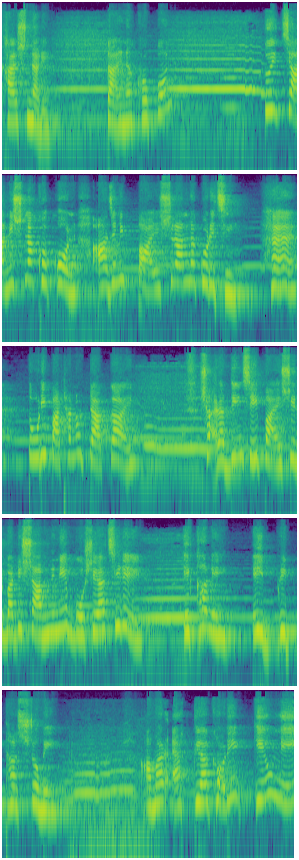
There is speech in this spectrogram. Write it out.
খাস না রে। তাই না খোকন? তুই জানিস না খোকন আজ আমি পায়েস রান্না করেছি। হ্যাঁ তোরই পাঠানো টাকায়। সারাদিন সেই পায়েসের বাটির সামনে নিয়ে বসে আছি রে। এখানে এই বৃদ্ধাশ্রমে। আমার একলা ঘরে কেউ নেই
